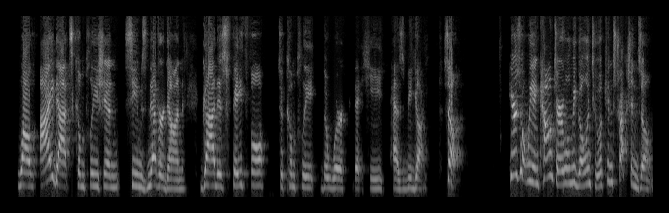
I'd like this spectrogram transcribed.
while IDOT's completion seems never done, God is faithful to complete the work that He has begun. So here's what we encounter when we go into a construction zone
